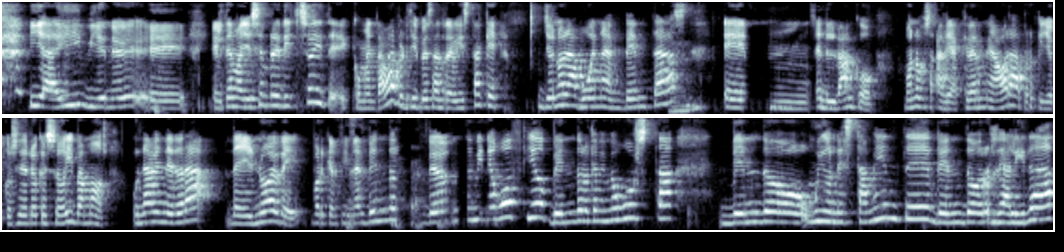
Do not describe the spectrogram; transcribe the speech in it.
y ahí viene eh, el tema. Yo siempre he dicho y te comentaba al principio de esta entrevista que yo no era buena en ventas en el banco. Bueno, pues habría que verme ahora, porque yo considero que soy, vamos, una vendedora de nueve, porque al final vendo, vendo mi negocio, vendo lo que a mí me gusta, vendo muy honestamente, vendo realidad.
